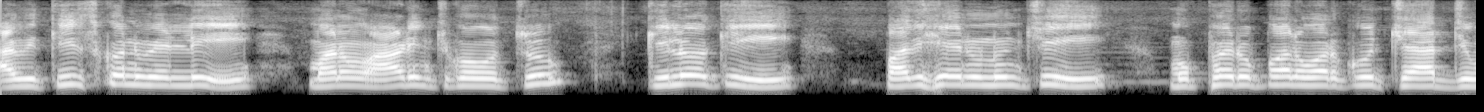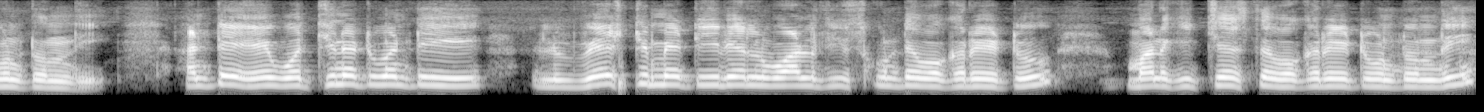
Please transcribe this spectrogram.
అవి తీసుకొని వెళ్ళి మనం ఆడించుకోవచ్చు. కిలోకి పదిహేను నుంచి ముప్పై రూపాయల వరకు ఛార్జ్ ఉంటుంది. అంటే వచ్చినటువంటి వేస్ట్ మెటీరియల్ వాళ్ళు తీసుకుంటే ఒక రేటు మనకి ఇచ్చేస్తే ఒక రేటు ఉంటుంది.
